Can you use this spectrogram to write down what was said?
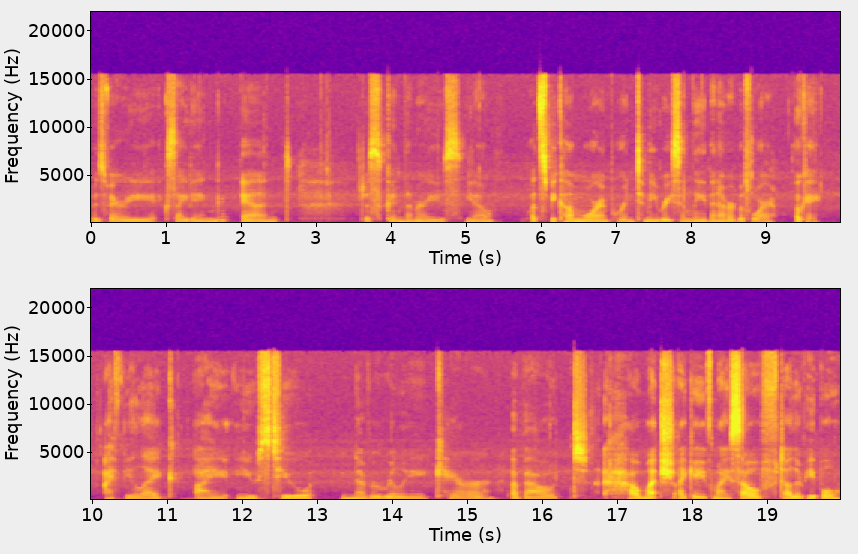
It was very exciting and just good memories, you know? What's become more important to me recently than ever before? Okay, I feel like I used to never really care about how much I gave myself to other people,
